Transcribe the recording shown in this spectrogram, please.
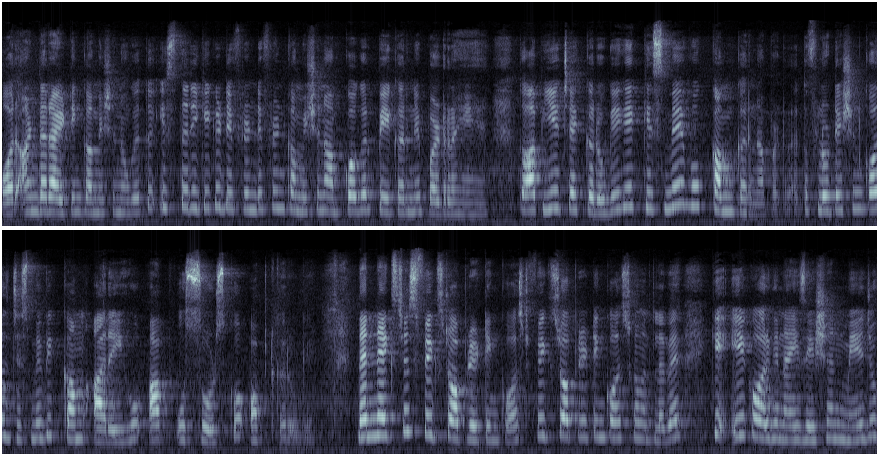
और अंडर राइटिंग कमीशन हो गया तो इस तरीके के डिफरेंट डिफरेंट कमीशन आपको अगर पे करने पड़ रहे हैं तो आप ये चेक करोगे कि किसमें वो कम करना पड़ रहा है। तो फ्लोटेशन कॉस्ट जिसमें भी कम आ रही हो, आप उस सोर्स को ऑप्ट करोगे। Then next is fixed operating cost fixed operating cost का मतलब है कि एक ऑर्गेनाइजेशन में जो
